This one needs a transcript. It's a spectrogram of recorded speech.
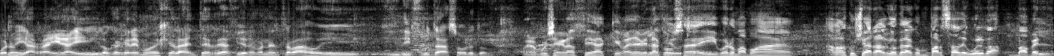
Bueno, y a raíz de ahí lo que queremos es que la gente reaccione con el trabajo y, y disfrutar sobre todo. Bueno, muchas gracias, que vaya bien Gracias la cosa y bueno, vamos a, vamos a escuchar algo de la comparsa de Huelva, Babel.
